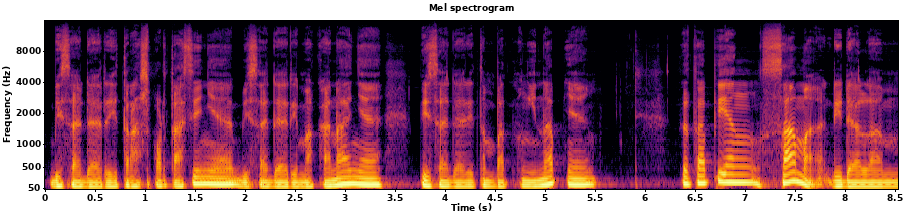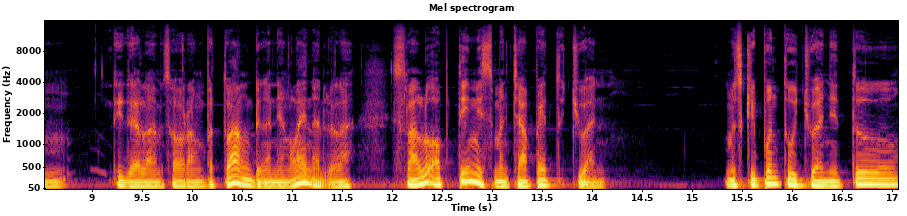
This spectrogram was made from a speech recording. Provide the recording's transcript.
Bisa dari transportasinya, bisa dari makanannya, bisa dari tempat menginapnya. Tetapi yang sama di dalam di dalam seorang petuang dengan yang lain adalah selalu optimis mencapai tujuan. Meskipun tujuannya itu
